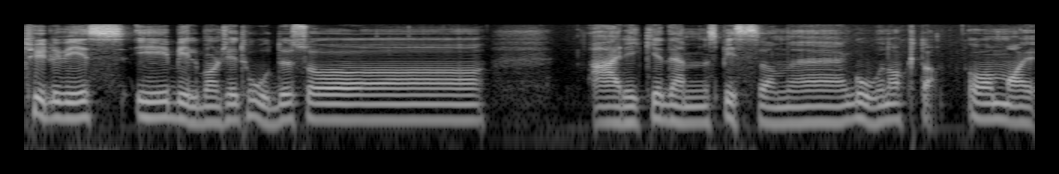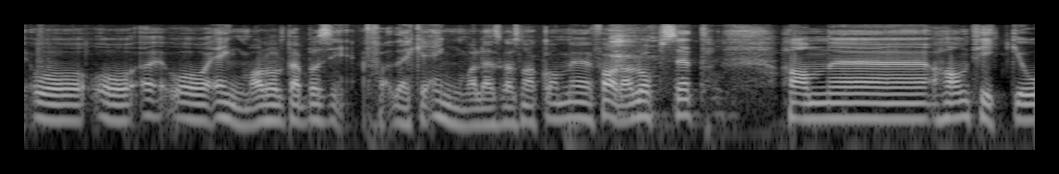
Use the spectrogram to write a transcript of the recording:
tydeligvis i Billborn sitt hode så er ikke de spissene gode nok, da. Og, Mai, og, og, og Engvald, holdt jeg på å si Det er ikke Engvald jeg skal snakke om, eh, Fardal Opseth. Han, eh, han fikk jo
